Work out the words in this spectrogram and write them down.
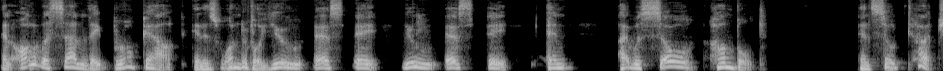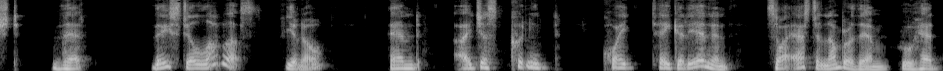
And all of a sudden they broke out in this wonderful USA, USA. And I was so humbled and so touched that they still love us, you know? And I just couldn't quite take it in. And so I asked a number of them who had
